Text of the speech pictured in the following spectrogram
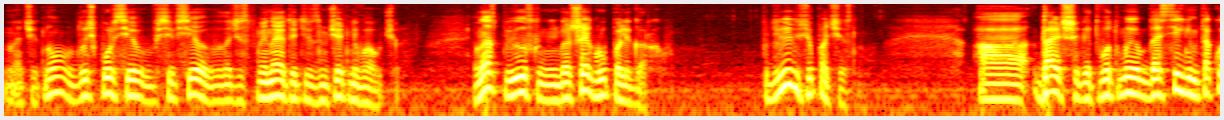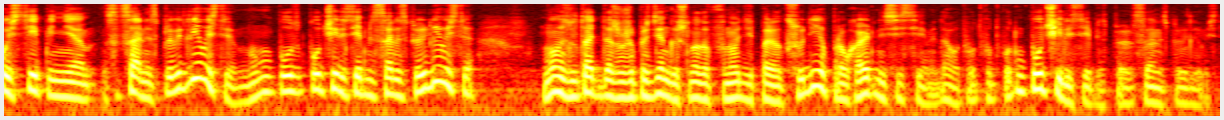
Значит, ну, до сих пор все, все, все значит, вспоминают эти замечательные ваучеры. У нас появилась небольшая группа олигархов. Поделили все по-честному. А дальше, говорит, вот мы достигнем такой степени социальной справедливости, ну, мы получили степень социальной справедливости, но в результате даже уже президент говорит, что надо наводить порядок в суде, в правоохранительной системе. Да, вот, вот, вот, вот мы получили степень социальной справедливости.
